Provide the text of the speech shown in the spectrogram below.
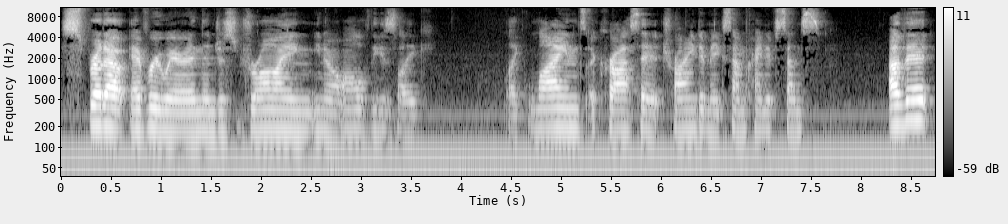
spread out everywhere and then just drawing you know all of these like like lines across it trying to make some kind of sense of it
